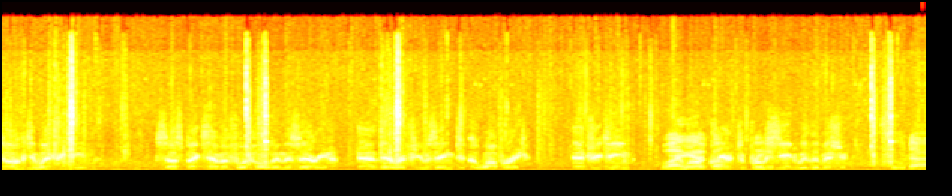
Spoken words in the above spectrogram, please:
Talk to entry team. Suspects have a foothold in this area, and they're refusing to cooperate. Entry team, ไว้ you แล้ว are ก็ cleared to ไปกัน proceed with the mission. สู้ได้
